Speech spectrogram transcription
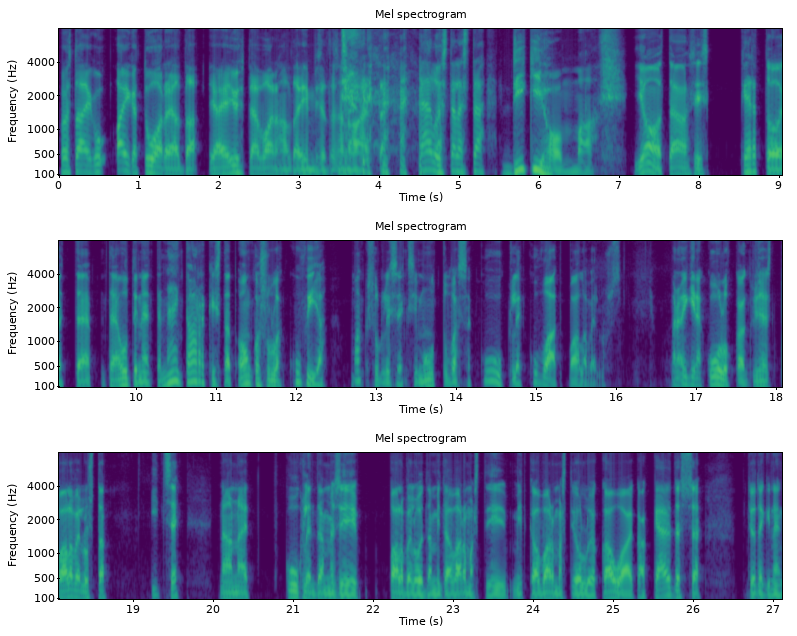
kuulostaa joku aika tuoreelta ja ei yhtään vanhalta ihmiseltä sanoa, että täällä olisi tällaista digihommaa. Joo, tämä on siis kertoo, että tämä uutinen, että näin tarkistat, onko sulla kuvia maksulliseksi muuttuvassa Google Kuvat-palvelussa. Mä en ole ikinä kuullutkaan kyseisestä palvelusta itse. Nämä on näitä Googlen tämmöisiä palveluita, mitä varmasti, mitkä on varmasti ollut jo kauan aikaa käytössä. Mutta jotenkin ne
